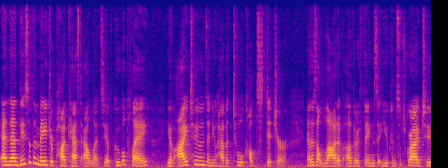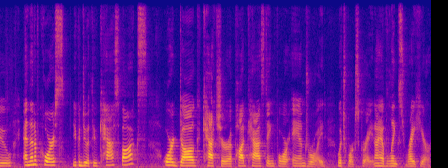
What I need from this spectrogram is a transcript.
And then these are the major podcast outlets. You have Google Play, you have iTunes and you have a tool called Stitcher. Now there's a lot of other things that you can subscribe to. And then of course, you can do it through CastBox or DoggCatcher, a podcasting for Android, which works great. And I have links right here.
